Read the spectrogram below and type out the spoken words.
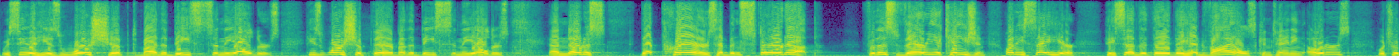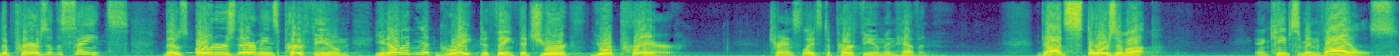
we see that he is worshiped by the beasts and the elders. He's worshiped there by the beasts and the elders. And notice that prayers have been stored up for this very occasion. What did he say here? He said that they, they had vials containing odors, which were the prayers of the saints. Those odors there means perfume. You know, isn't it great to think that your, your prayer translates to perfume in heaven. God stores them up and keeps them in vials.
